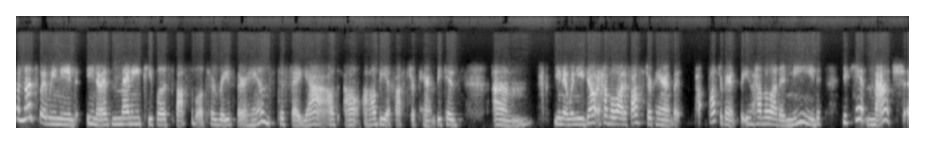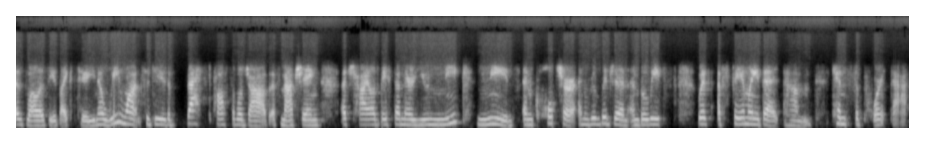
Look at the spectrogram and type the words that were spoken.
And that's why we need, you know, as many people as possible to raise their hands to say, yeah, I'll, I'll, I'll be a foster parent because, um, you know, when you don't have a lot of foster parent, but foster parents, but you have a lot of need, you can't match as well as you'd like to. You know, we want to do the best possible job of matching a child based on their unique needs and culture and religion and beliefs with a family that um, can support that.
